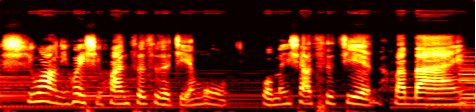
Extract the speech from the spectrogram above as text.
希望你会喜欢这次的节目，我们下次见，拜拜。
